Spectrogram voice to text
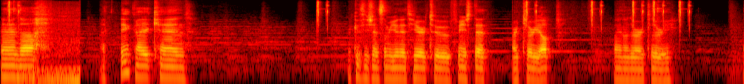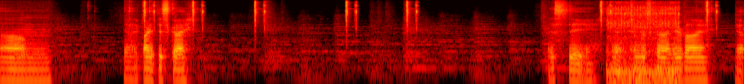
And uh, I think I can requisition some unit here to finish that artillery up by another artillery. Um, Yeah, I fight this guy. Let's see. Yeah, Tunguska nearby. Yeah.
